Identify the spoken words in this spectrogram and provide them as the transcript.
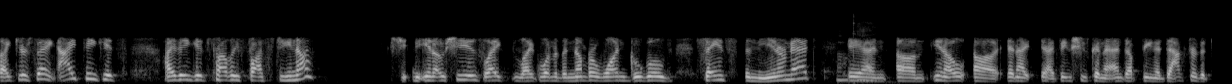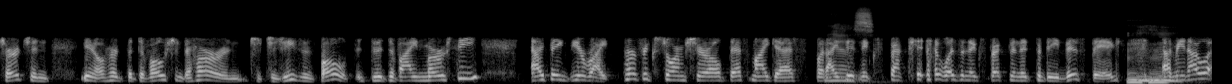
like you're saying, I think it's I think it's probably Faustina she, you know, she is like like one of the number one Googled saints in the internet, and um, you know, uh, and I I think she's going to end up being a doctor of the church, and you know, her the devotion to her and to, to Jesus both, the divine mercy. I think you're right. Perfect storm, Cheryl. That's my guess, but I didn't expect it. I wasn't expecting it to be this big. Mm-hmm. I mean, I,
